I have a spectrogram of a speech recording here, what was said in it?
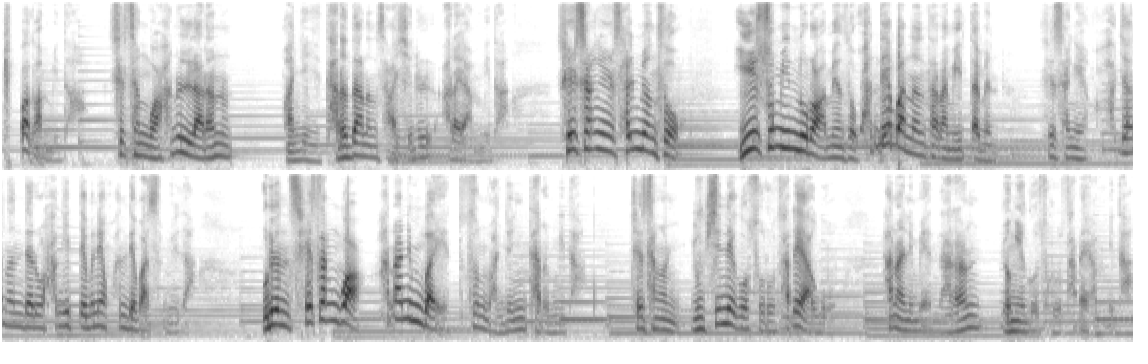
핍박합니다. 세상과 하늘나라는 완전히 다르다는 사실을 알아야 합니다. 세상에 살면서 예수 믿노로 하면서 환대받는 사람이 있다면 세상에 하자는 대로 하기 때문에 환대받습니다. 우리는 세상과 하나님과의 뜻은 완전히 다릅니다. 세상은 육신의 것으로 살아야 하고 하나님의 나라는 영의 것으로 살아야 합니다.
